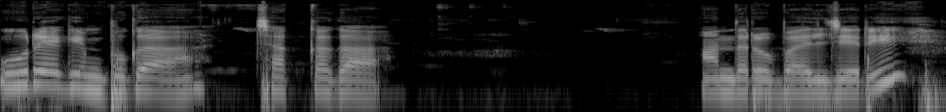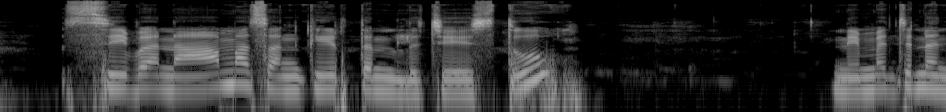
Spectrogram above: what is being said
ఊరేగింపుగా చక్కగా అందరూ బయలుదేరి శివనామ సంకీర్తనలు చేస్తూ నిమజ్జనం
